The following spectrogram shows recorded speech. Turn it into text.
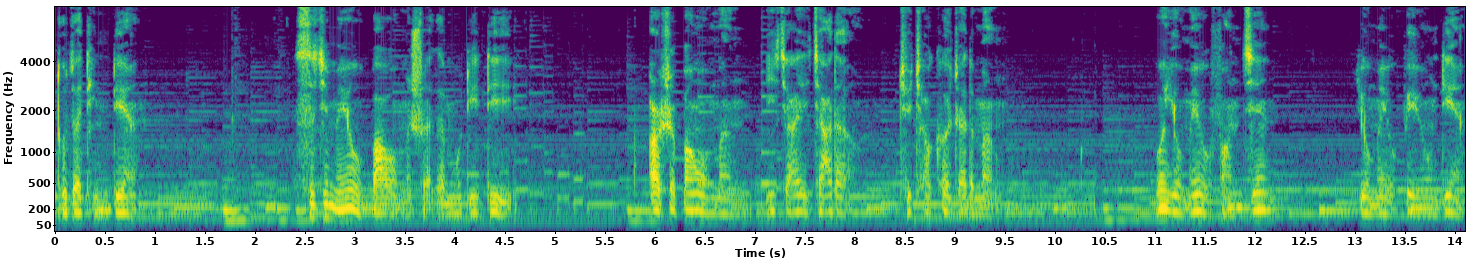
都在停电，司机没有把我们甩在目的地，而是帮我们一家一家的去敲客栈的门，问有没有房间，有没有备用电。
